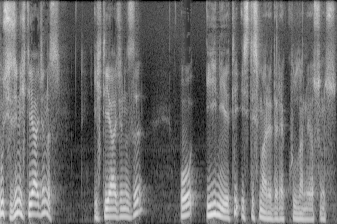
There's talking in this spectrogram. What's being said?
Bu sizin ihtiyacınız. İhtiyacınızı o iyi niyeti istismar ederek kullanıyorsunuz.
